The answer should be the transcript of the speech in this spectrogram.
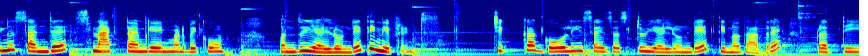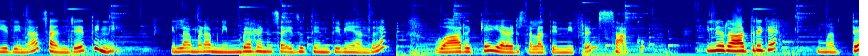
ಇನ್ನು ಸಂಜೆ ಸ್ನ್ಯಾಕ್ ಟೈಮ್ಗೆ ಏನು ಮಾಡಬೇಕು? ಒಂದು ಎಳ್ಳುಂಡೆ ತಿನ್ನಿ ಫ್ರೆಂಡ್ಸ್ ಚಿಕ್ಕ ಗೋಲಿ ಸೈಜಷ್ಟು ಎಳ್ಳುಂಡೆ ತಿನ್ನೋದಾದರೆ ಪ್ರತಿದಿನ ಸಂಜೆ ತಿನ್ನಿ. ಇಲ್ಲ ಮೇಡಮ್ ನಿಂಬೆಹಣ್ಣು ಸೈಜು ತಿಂತೀವಿ ಅಂದರೆ ವಾರಕ್ಕೆ ಎರಡು ಸಲ ತಿನ್ನಿ ಫ್ರೆಂಡ್ಸ್ ಸಾಕು. ಇನ್ನು ರಾತ್ರಿಗೆ ಮತ್ತೆ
